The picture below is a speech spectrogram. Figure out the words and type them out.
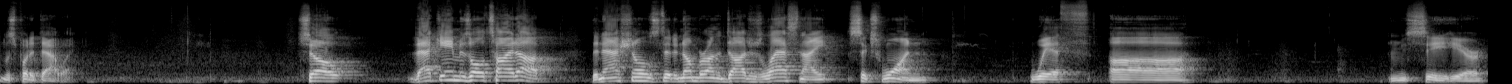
Let's put it that way. So that game is all tied up. The Nationals did a number on the Dodgers last night, 6 1, with, uh, let me see here.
